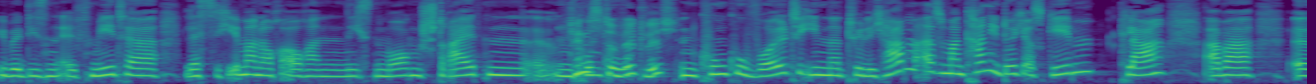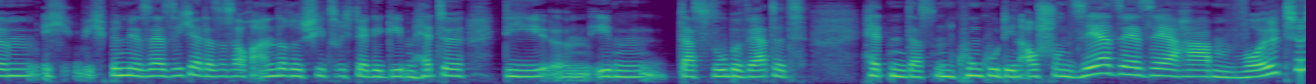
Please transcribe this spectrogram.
Über diesen Elfmeter lässt sich immer noch auch am nächsten Morgen streiten. Äh, Findest du wirklich? Ein Kunku wollte ihn natürlich haben. Also man kann ihn durchaus geben, Leben klar. Aber ähm, ich, ich bin mir sehr sicher, dass es auch andere Schiedsrichter gegeben hätte, die ähm, eben das so bewertet hätten, dass ein Kunku den auch schon sehr, sehr, sehr haben wollte.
